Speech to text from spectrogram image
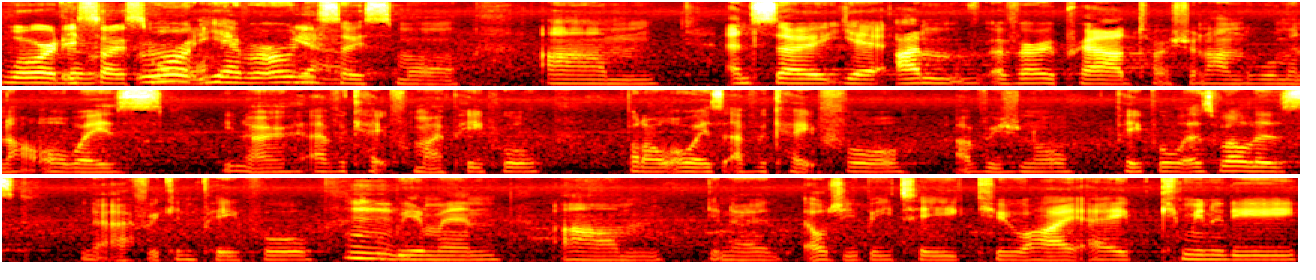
We're already we're- so we're small. yeah, we're already Yeah. so small. Um, and so, yeah, I'm a very proud Torres Strait Islander woman. I'll always, you know, advocate for my people, but I'll always advocate for Aboriginal people as well as, you know, African people, Mm. women, um, you know, LGBTQIA community.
